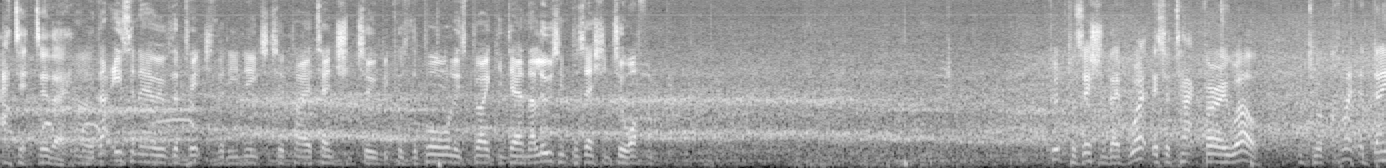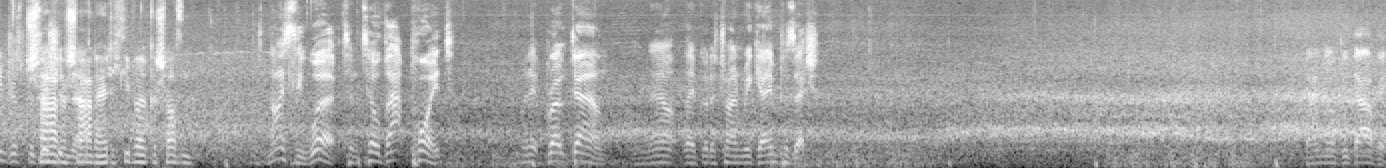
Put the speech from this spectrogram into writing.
at it, do they? No, that is an area of the pitch that he needs to pay attention to because the ball is breaking down. They're losing possession too often. Good position. They've worked this attack very well into a quite a dangerous position now. schade, hätte ich lieber geschossen. It was nicely worked until that point when it broke down. And now they've got to try and regain possession. Daniel Didavi.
